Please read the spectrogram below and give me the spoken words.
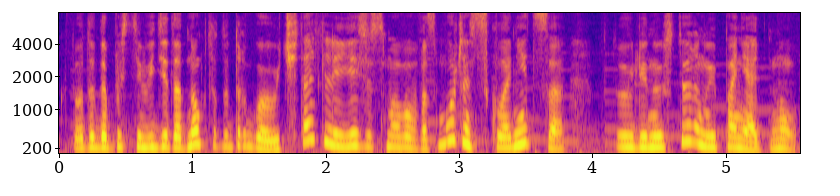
кто-то, допустим, видит одно, кто-то другое. У читателя есть у самого возможность склониться в ту или иную сторону и понять, ну,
